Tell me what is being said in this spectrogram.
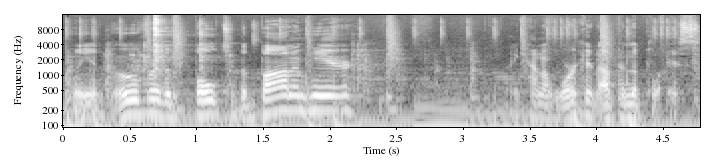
putting it over the bolt to the bottom here, and kind of work it up into place.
